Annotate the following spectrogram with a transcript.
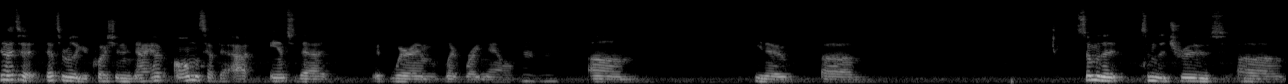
No, that's a that's a really good question, and I have almost have to a- answer that with where I am like right now. hmm Um, you know, um, some of the some of the truths. Um,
